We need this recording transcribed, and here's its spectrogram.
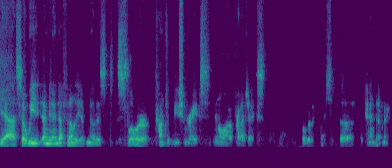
Yeah, so we, I mean, I definitely have noticed slower contribution rates in a lot of projects over the course of the, the pandemic.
